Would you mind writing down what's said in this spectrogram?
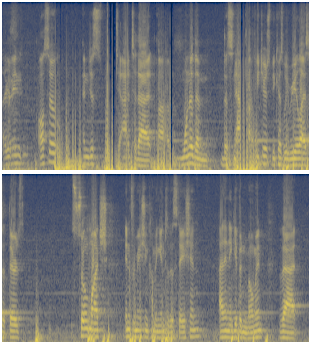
I mean, also, and just to add to that, uh, one of the, the snapshot features, because we realize that there's so much information coming into the station at any given moment, that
